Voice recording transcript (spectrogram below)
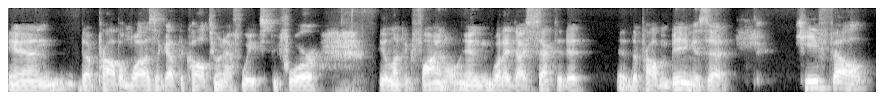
And the problem was, I got the call two and a half weeks before the Olympic final. And what I dissected it, the problem being is that he felt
